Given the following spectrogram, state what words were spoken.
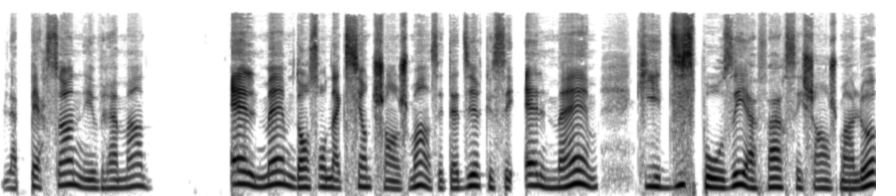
la personne est vraiment elle-même dans son action de changement, c'est-à-dire que c'est elle-même qui est disposée à faire ces changements-là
